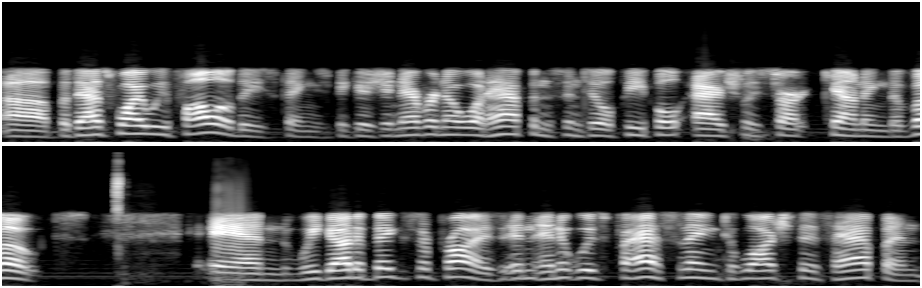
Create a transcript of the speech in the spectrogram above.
Uh, but that's why we follow these things because you never know what happens until people actually start counting the votes. And we got a big surprise, and, and it was fascinating to watch this happen,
